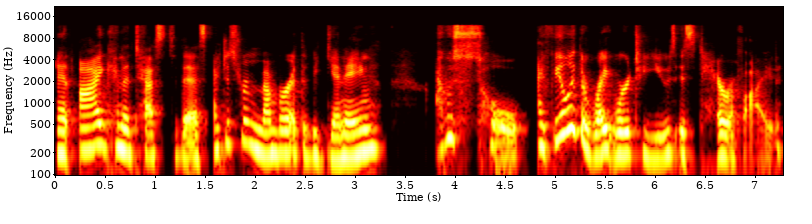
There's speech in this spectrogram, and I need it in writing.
And I can attest to this. I just remember at the beginning, I was so, I feel like the right word to use is terrified,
